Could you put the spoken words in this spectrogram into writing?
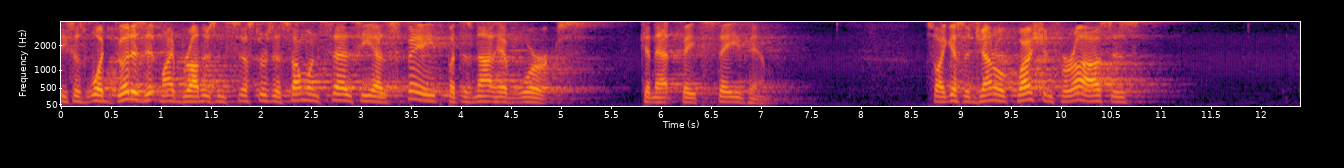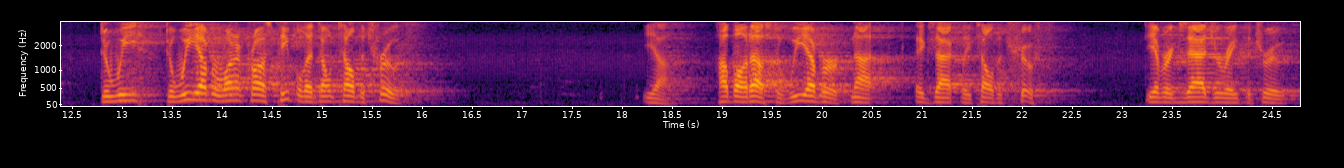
He says, What good is it, my brothers and sisters, if someone says he has faith but does not have works? Can that faith save him? So I guess a general question for us is do we, do we ever run across people that don't tell the truth? Yeah. How about us? Do we ever not exactly tell the truth? Do you ever exaggerate the truth?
